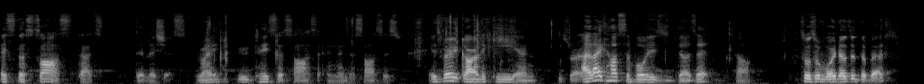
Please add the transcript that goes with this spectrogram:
it's the sauce that's delicious, right? You taste the sauce, and then the sauce is it's very garlicky, and That's right. I like how Savoy does it. So So Savoy does it the best.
